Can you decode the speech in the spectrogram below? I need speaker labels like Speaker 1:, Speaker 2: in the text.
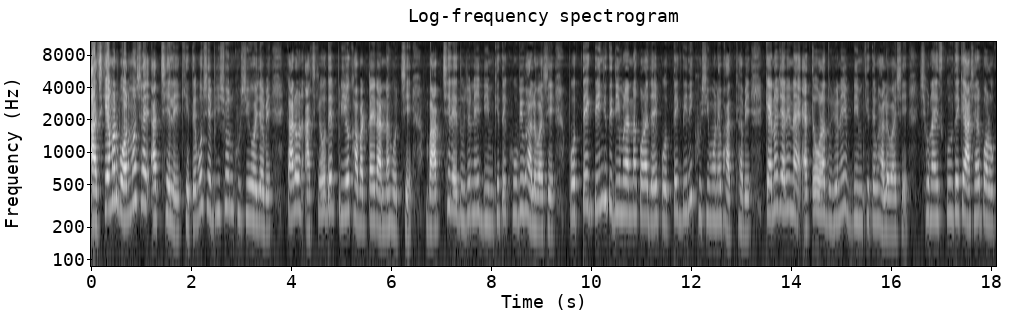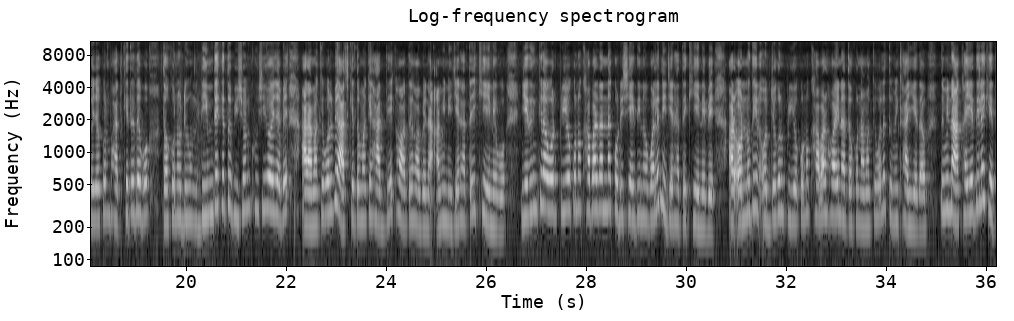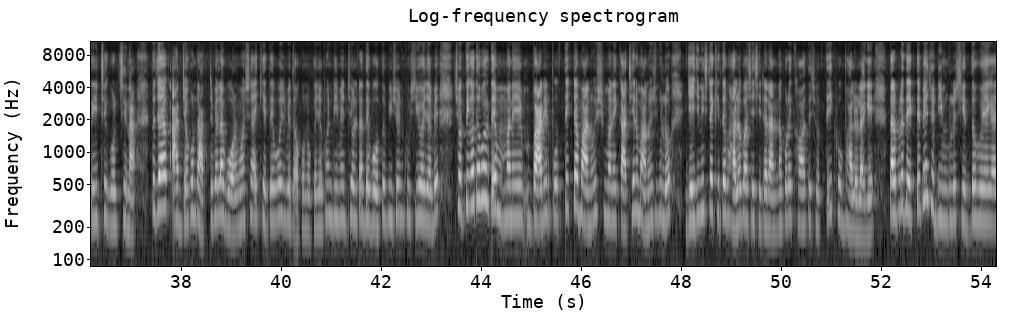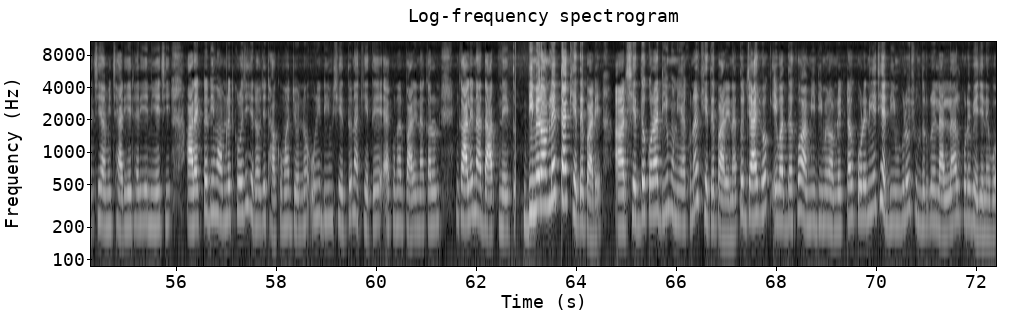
Speaker 1: আজকে আমার বরমশাই আর ছেলে খেতে বসে ভীষণ খুশি হয়ে যাবে। কারণ আজকে ওদের প্রিয় খাবারটাই রান্না হচ্ছে। বাপ ছেলে দুজনেই ডিম খেতে খুবই ভালোবাসে। প্রত্যেক দিন যদি ডিম রান্না করা যায়, প্রত্যেক দিনই খুশি মনে ভাত খাবে। কেন জানি না, এত ওরা দুজনেই ডিম খেতে ভালোবাসে। সোনা স্কুল থেকে আসার পর ওকে যখন ভাত খেতে দেব, তখন ও ডিম ডিম দেখে তো ভীষণ খুশি হয়ে যাবে। আর আমাকে বলবে, আজকে তোমাকে হাত দিয়ে খাওয়াতে হবে না, আমি নিজের হাতেই খেয়ে নেব। যেদিনকে ওর প্রিয় কোনো খাবার রান্না করি সেই দিন ও বলে, নিজের হাতে খেয়ে নেবে। আর অন্যদিন ওর যখন প্রিয় কোনো খাবার হয় না, তখন আমাকে বলে, তুমি খাইয়ে দাও। তুমি না খাইয়ে দিলে খেতে ইচ্ছে করছে না। তো যাই হোক, আর যখন রাত্রেবেলা বরমশাই খেতে বসবে, তখন ওকে যখন ডিমের ঝোলটা দেবো তো ভীষণ খুশি হয়ে যাবে। সত্যি কথা বলতে মানে বাড়ির প্রত্যেকটা মানুষ মানে কাছের মানুষগুলো যে জিনিসটা খেতে ভালোবাসে, সেটা রান্না করে খাওয়াতে সত্যিই খুব ভালো লাগে। তারপরে দেখতে পেয়েছ, ডিমগুলো সেদ্ধ হয়ে গেছে, আমি ছাড়িয়ে ঠাড়িয়ে নিয়েছি। আর একটা ডিম অমলেট করেছি, সেটা হচ্ছে ঠাকুমার জন্য। উনি ডিম সেদ্ধ না খেতে এখন আর পারে না কারণ গালে না দাঁত নেই। তো ডিমের অমলেটটা খেতে পারে। আর সেদ্ধ করা ডিম উনি এখন আর খেতে পারে না। তো যাই হোক, এবার দেখো আমি ডিমের অমলেটটাও করে নিয়েছি আর ডিমগুলোও সুন্দর করে লাল লাল করে ভেজে নেব।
